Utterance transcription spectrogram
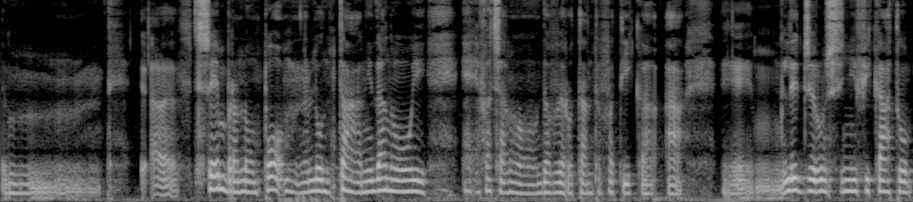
um, eh, sembrano un po' lontani da noi e facciamo davvero tanta fatica a eh, leggere un significato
